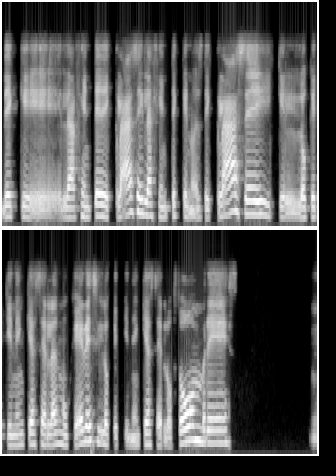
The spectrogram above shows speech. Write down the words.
de que la gente de clase y la gente que no es de clase y que lo que tienen que hacer las mujeres y lo que tienen que hacer los hombres. Mm,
